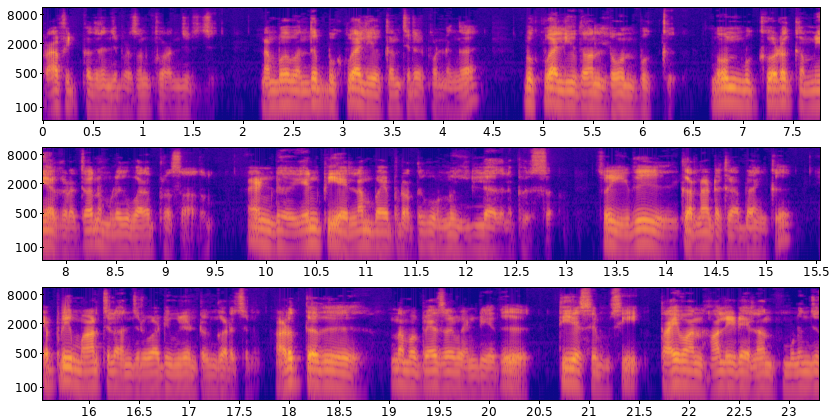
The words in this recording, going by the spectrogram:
ப்ராஃபிட் பதினஞ்சு பர்சன்ட் குறைஞ்சிருச்சு. நம்ம வந்து புக் வேல்யூ கன்சிடர் பண்ணுங்கள் புக் வேல்யூ தான் லோன் புக்கு லோன் புக்கோட கம்மியாக கிடச்சா நம்மளுக்கு வரப்பிரசாதம் அண்டு என்பிஐ எல்லாம் பயப்படுறதுக்கு ஒன்றும் இல்லை அதில் பெருசாக ஸோ இது கர்நாடகா பேங்க்கு எப்படி மார்ச்சில் அஞ்சு ரூபா டிவிடெண்ட்டும் கிடச்சிடும்? அடுத்தது நம்ம பேச வேண்டியது டிஎஸ்எம்சி தைவான் ஹாலிடே எல்லாம் முடிஞ்சு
